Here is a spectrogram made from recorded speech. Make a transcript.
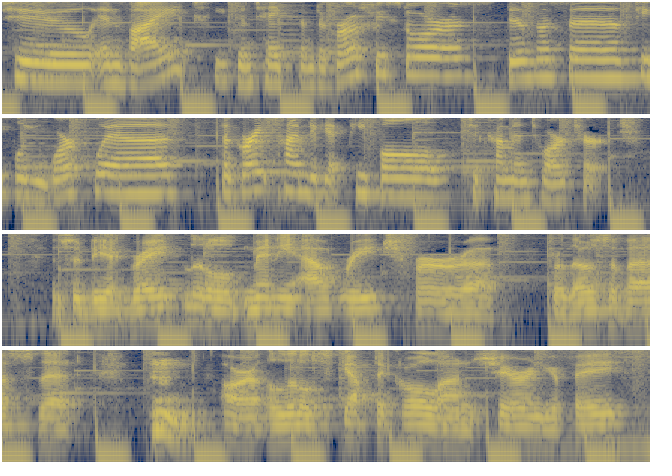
to invite. You can take them to grocery stores, businesses, people you work with. It's a great time to get people to come into our church. This would be a great little mini outreach for uh, for those of us that are a little skeptical on sharing your faith.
